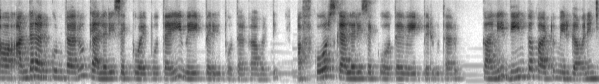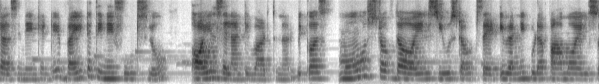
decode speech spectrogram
అందరు అనుకుంటారు క్యాలరీస్ ఎక్కువ అయిపోతాయి వెయిట్ పెరిగిపోతారు కాబట్టి. అఫ్ కోర్స్ క్యాలరీస్ ఎక్కువ అవుతాయి వెయిట్ పెరుగుతారు. కానీ దీంతో పాటు మీరు గమనించాల్సింది ఏంటంటే బయట తినే ఫుడ్స్లో ఆయిల్స్ ఎలాంటివి వాడుతున్నారు? Because most of the oils used outside ఇవన్నీ కూడా palm oils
